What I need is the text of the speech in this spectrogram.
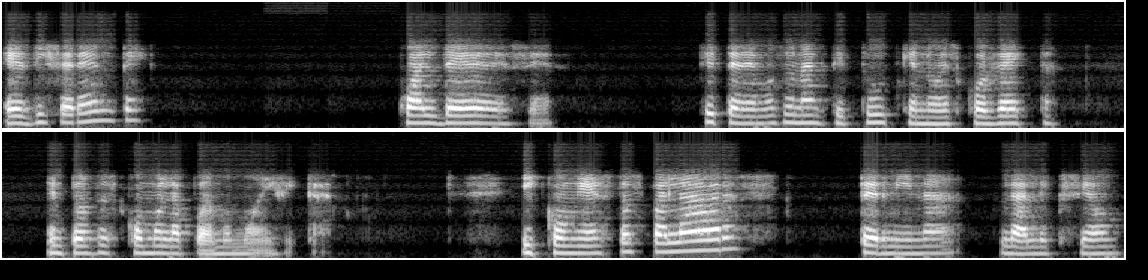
¿Es diferente? ¿Cuál debe de ser? Si tenemos una actitud que no es correcta, entonces, ¿cómo la podemos modificar? Y con estas palabras termina la lección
